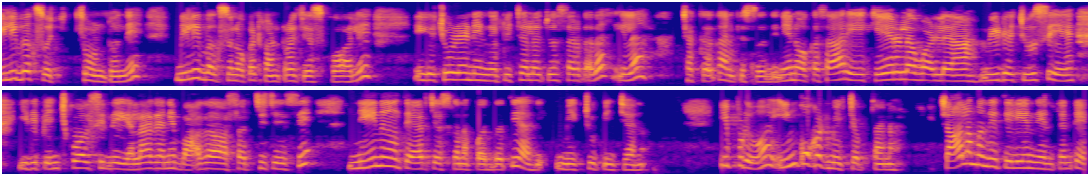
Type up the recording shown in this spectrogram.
మిలీబగ్స్ వచ్చి ఉంటుంది. మిలీబగ్స్ని ఒకటి కంట్రోల్ చేసుకోవాలి. ఇక చూడండి ఇందులో పిక్చర్లో చూస్తారు కదా ఇలా చక్కగా కనిపిస్తుంది. నేను ఒకసారి కేరళ వాళ్ళ వీడియో చూసి ఇది పెంచుకోవాల్సింది ఎలాగని బాగా సెర్చ్ చేసి నేను తయారు చేసుకున్న పద్ధతి అది మీకు చూపించాను. ఇప్పుడు ఇంకొకటి మీకు చెప్తాను. చాలామంది తెలియంది ఏంటంటే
